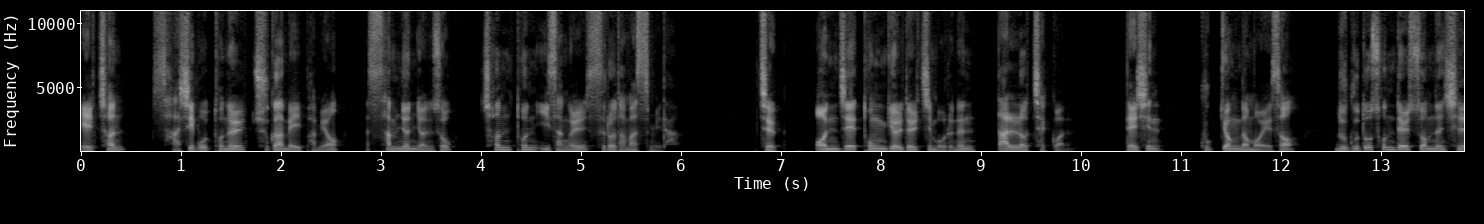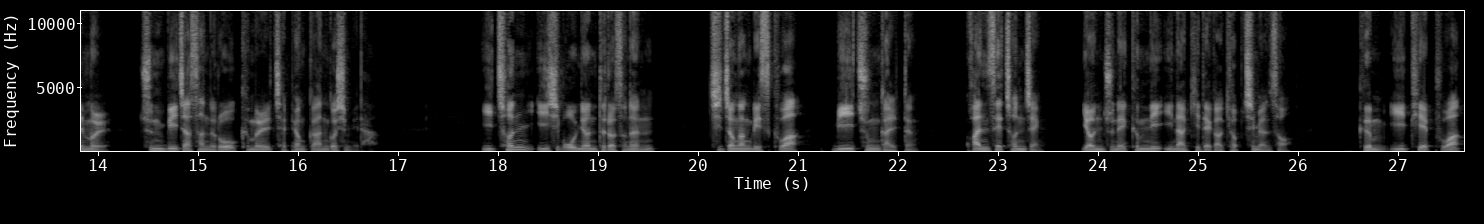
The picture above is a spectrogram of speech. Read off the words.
1,045톤을 추가 매입하며 3년 연속 1,000톤 이상을 쓸어 담았습니다. 즉, 언제 동결될지 모르는 달러 채권 대신 국경 너머에서 누구도 손댈 수 없는 실물, 준비 자산으로 금을 재평가한 것입니다. 2025년 들어서는 지정학 리스크와 미중 갈등, 관세 전쟁, 연준의 금리 인하 기대가 겹치면서 금 ETF와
